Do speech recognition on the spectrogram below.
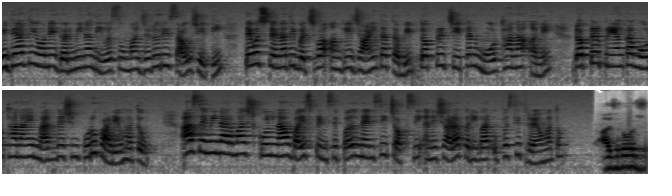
વિદ્યાર્થીઓને ગરમીના દિવસોમાં જરૂરી સાવચેતી તેમજ તેનાથી બચવા અંગે જાણીતા તબીબ ડોક્ટર ચેતન મોરથાના અને ડોક્ટર પ્રિયંકા મોરથાનાએ માર્ગદર્શન પૂરું પાડ્યું હતું. આ સેમિનારમાં સ્કૂલના વાઇસ પ્રિન્સિપલ નેન્સી ચોકસી અને શાળા પરિવાર ઉપસ્થિત રહ્યો હતો. આજરોજ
